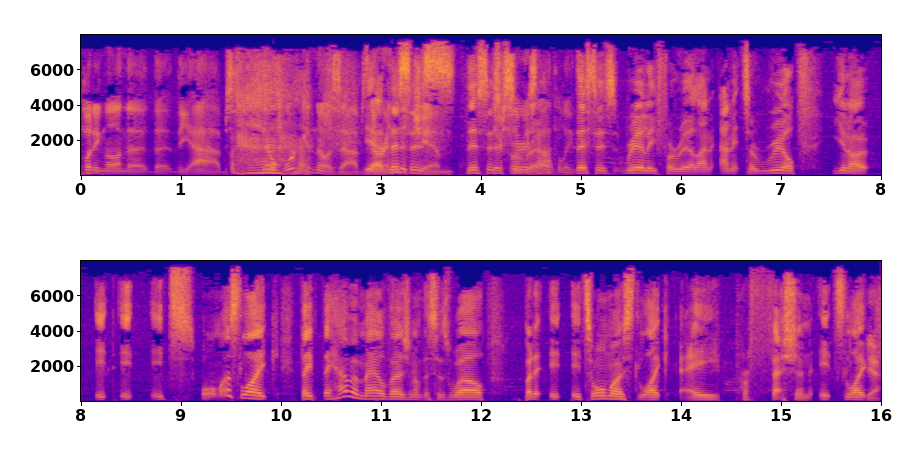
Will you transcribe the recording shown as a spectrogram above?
putting on the, the, the abs. They're working those abs. yeah, they're in this the is gym. this is they're for serious real. athletes. This is really for real, and, and it's a real, you know, it, it it's almost like they they have a male version of this as well, but it, it it's almost like a profession. It's like Yeah.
